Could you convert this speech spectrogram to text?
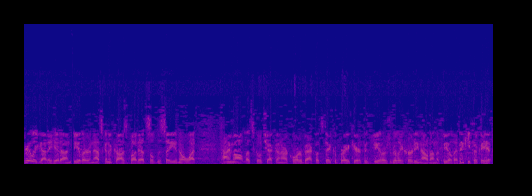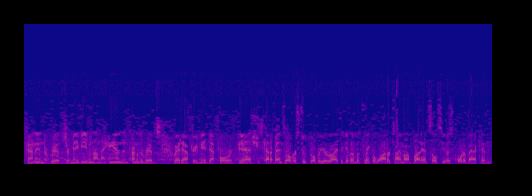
really got a hit on Beeler, and that's going to cause Bud Edsel to say, you know what? Timeout. Let's go check on our quarterback. Let's take a break here because Beeler's really hurting out on the field. I think he took a hit kind of in the ribs or maybe even on the hand in front of the ribs right after he made that forward pitch. Yeah, he's kind of bent over, stooped over. You're right. They're giving him a drink of water. Timeout, Bud Edsel. See if his quarterback can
